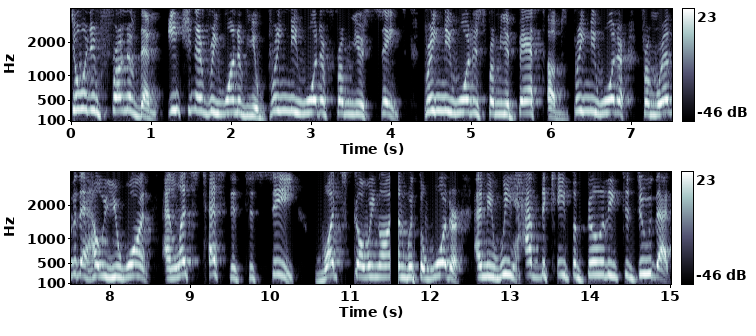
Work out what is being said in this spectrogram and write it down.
do it in front of them. Each and every one of you. Bring me water from your sinks. Bring me waters from your bathtubs. Bring me water from wherever the hell you want. And let's test it to see what's going on with the water. I mean, we have the capability to do that.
